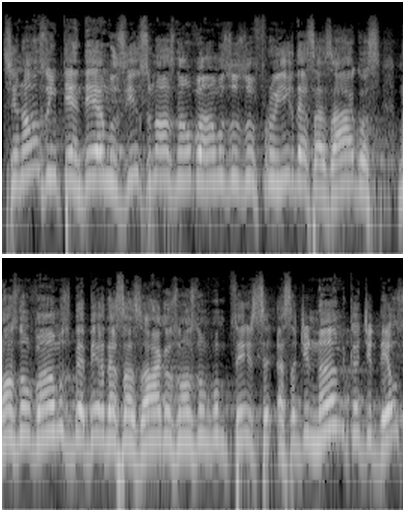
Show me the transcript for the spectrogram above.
Se nós entendermos isso, nós não vamos usufruir dessas águas, nós não vamos beber dessas águas, nós não vamos ter essa dinâmica de Deus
